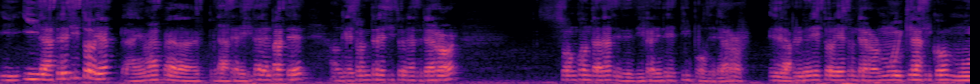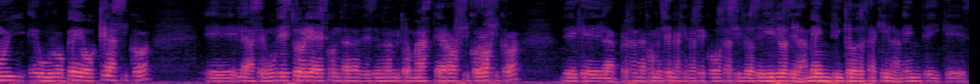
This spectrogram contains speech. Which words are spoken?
Y, y las tres historias, además, para la cerecita del pastel, aunque son tres historias de terror, son contadas desde diferentes tipos de terror. eh, la primera historia es un terror muy clásico, muy europeo clásico. Eh, la segunda historia es contada desde un ámbito más terror psicológico, de que la persona comienza a imaginarse cosas y los delirios de la mente y todo está aquí en la mente y que es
